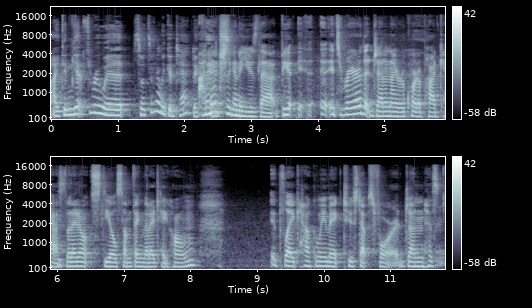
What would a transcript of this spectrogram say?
I can get through it. So it's a really good tactic. I'm Thanks. actually going to use that. It's rare that Jen and I record a podcast that I don't steal something that I take home. It's like, how can we make two steps forward? Jen has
